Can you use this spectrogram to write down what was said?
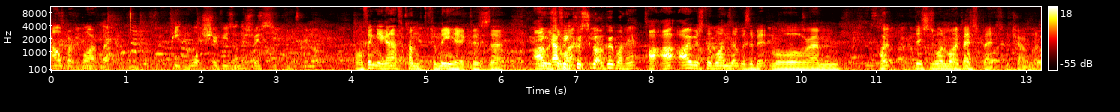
Albert Bartlett. Pete, what's your views on this race? I think you're going to have to come for me here because uh, I was I the think one. Chris has got a good one here. I, I, I was the one that was a bit more. Um, this is one of my best bets for Cheltenham,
